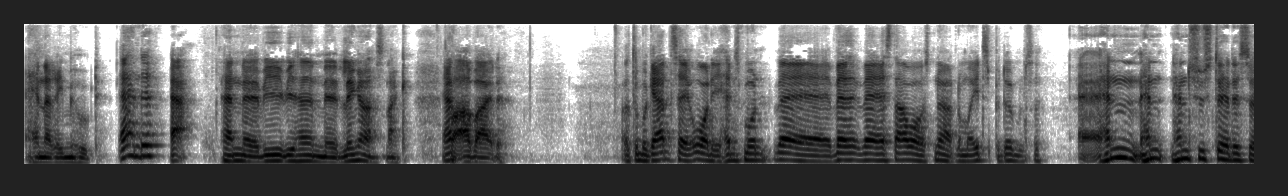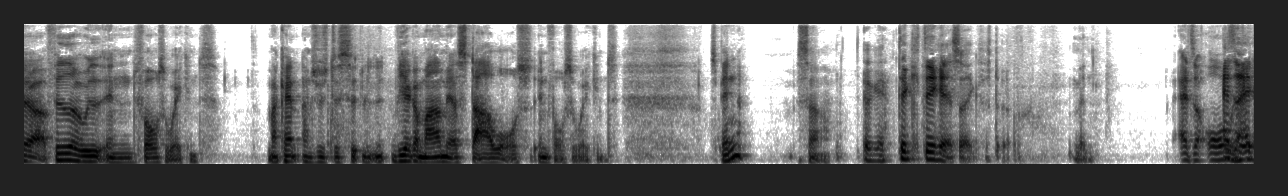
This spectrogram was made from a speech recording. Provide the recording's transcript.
Han er rimelig hugt. Er han det? Ja, han, øh, vi, vi havde en øh, længere snak. Ja. på arbejde. Og du må gerne tage ordene i hans mund. Hvad, hvad, hvad er Star Wars nørd nummer 1's bedømmelse? Uh, han, han, han synes, det her det ser federe ud end Force Awakens. Markant, han synes, det virker meget mere Star Wars end Force Awakens. Spændende. Så... Okay, det, det kan jeg så ikke forstå. Men... Altså, all, Altså, at-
